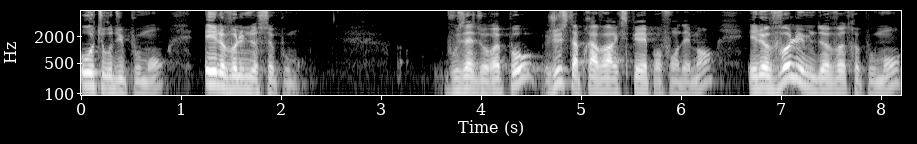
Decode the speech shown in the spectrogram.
autour du poumon et le volume de ce poumon. Vous êtes au repos, juste après avoir expiré profondément, et le volume de votre poumon,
